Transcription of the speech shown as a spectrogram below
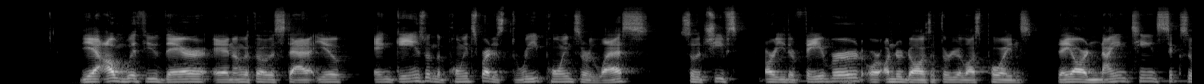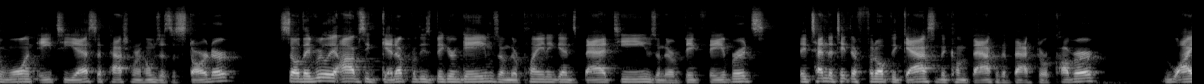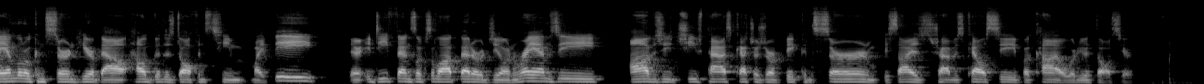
Yeah, I'm with you there. And I'm going to throw the stat at you. In games when the point spread is three points or less, so the Chiefs are either favored or underdogs at three or less points. They are 19, 6 and 1 ATS at Patrick Mahomes as a starter. So they really obviously get up for these bigger games and they're playing against bad teams and they're big favorites they tend to take their foot off the gas and then come back with a backdoor cover. I am a little concerned here about how good this Dolphins team might be. Their defense looks a lot better with Jalen Ramsey. Obviously, Chiefs pass catchers are a big concern besides Travis Kelce. But Kyle, what are your thoughts here?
